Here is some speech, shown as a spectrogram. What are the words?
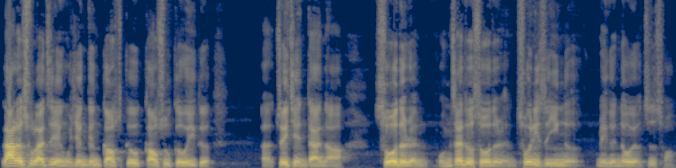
拉得出来之前，我先跟告诉各告诉各位一个呃最简单的啊，所有的人，我们在座所有的人，除非你是婴儿，每个人都会有痔疮，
